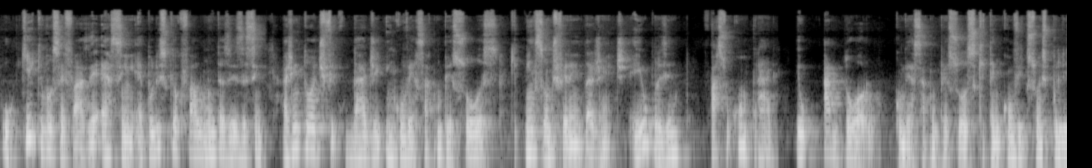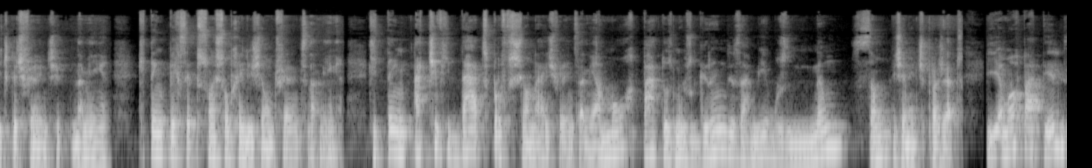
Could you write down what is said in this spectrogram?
o que que você faz? É, é assim, é por isso que eu falo muitas vezes assim, a gente tem uma dificuldade em conversar com pessoas que pensam diferente da gente. Eu, por exemplo, faço o contrário. Eu adoro conversar com pessoas que têm convicções políticas diferentes da minha, que têm percepções sobre religião diferentes da minha, que têm atividades profissionais diferentes da minha. A maior parte dos meus grandes amigos não são gerentes de projetos. E a maior parte deles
